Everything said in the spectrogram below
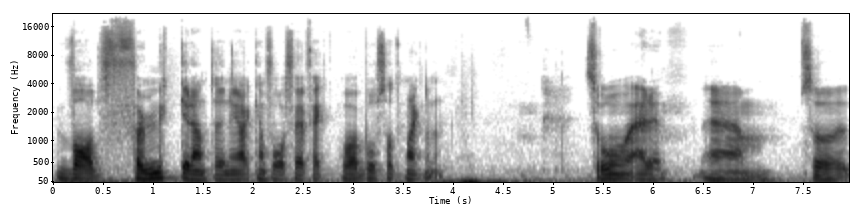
vad för mycket räntehöjningar kan få för effekt på bostadsmarknaden. Så är det. Um, så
